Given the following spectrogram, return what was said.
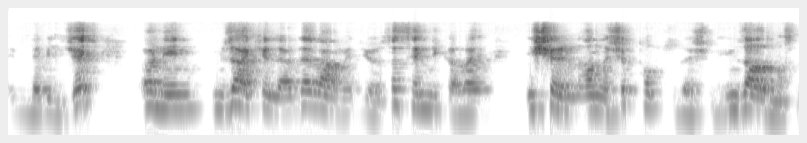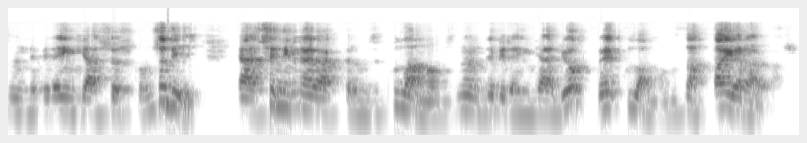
edebilecek. Örneğin müzakereler devam ediyorsa sendika ve işverenin anlaşıp toplu imzalamasının önünde bir engel söz konusu değil. Yani sendikal haklarımızı kullanmamızın önünde bir engel yok ve kullanmamızda hatta yarar var.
